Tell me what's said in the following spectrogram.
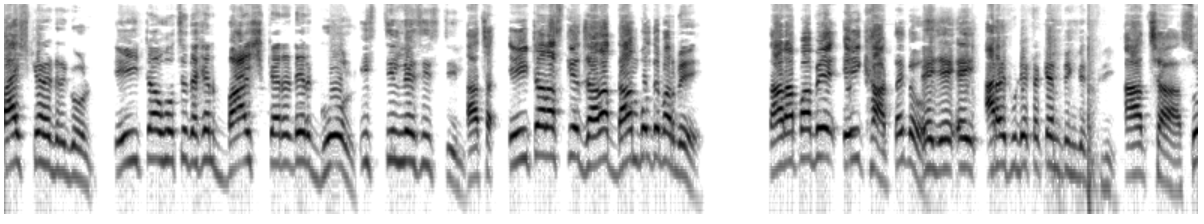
বাইশ ক্যারেটের গোল্ড এইটাও হচ্ছে দেখেন বাইশ ক্যারেটের গোল স্টিলনেস স্টিল আচ্ছা এইটার আজকে যারা দাম বলতে পারবে তারা পাবে এই খাট তাই তো? এই যে এই আড়াই ফুটে একটা ক্যাম্পিং বেড ফ্রি আচ্ছা সো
